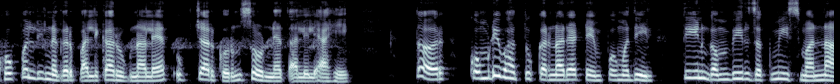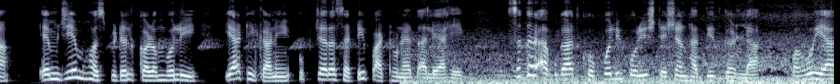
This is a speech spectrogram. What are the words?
खोपोली नगरपालिका रुग्णालयात उपचार करून सोडण्यात आलेले आहे. तर कोंबडी वाहतूक करणाऱ्या टेम्पोमधील तीन गंभीर जखमी इस्मांना M G M hospital Kalamboli या ठिकाणी उपचारासाठी पाठवण्यात आले आहे. सदर अपघात खोपोली पोलीस स्टेशन हद्दीत घडला. पाहूया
